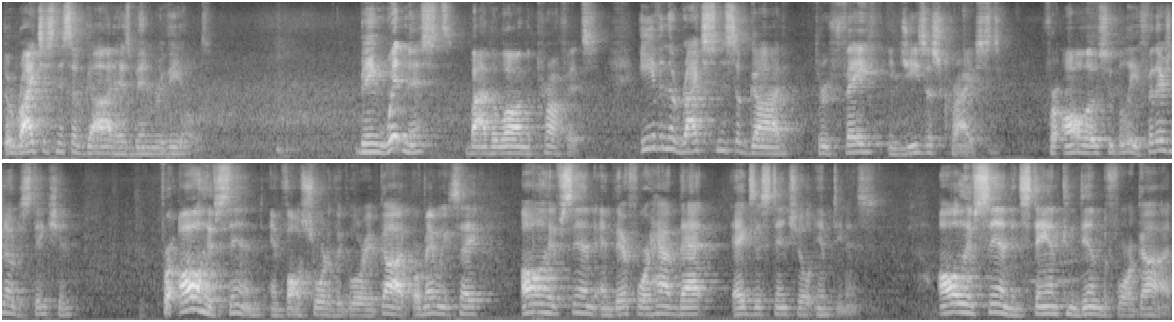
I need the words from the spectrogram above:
the righteousness of God has been revealed, being witnessed by the law and the prophets, even the righteousness of God through faith in Jesus Christ for all those who believe. For there's no distinction. For all have sinned and fall short of the glory of God. Or maybe we say, all have sinned and therefore have that existential emptiness. All have sinned and stand condemned before God.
